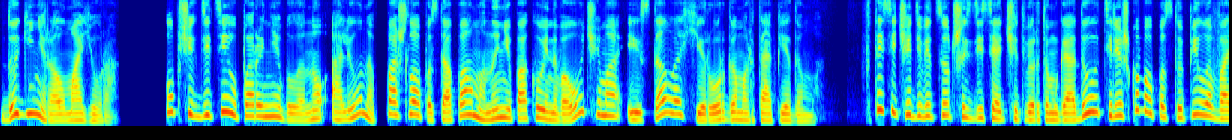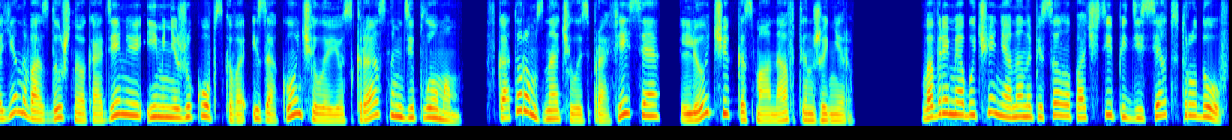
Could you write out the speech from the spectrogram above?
до генерал-майора. Общих детей у пары не было, но Алена пошла по стопам на непокойного отчима и стала хирургом-ортопедом. В 1964 году Терешкова поступила в военно-воздушную академию имени Жуковского и закончила ее с красным дипломом, в котором значилась профессия летчик-космонавт-инженер. Во время обучения она написала почти 50 трудов.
